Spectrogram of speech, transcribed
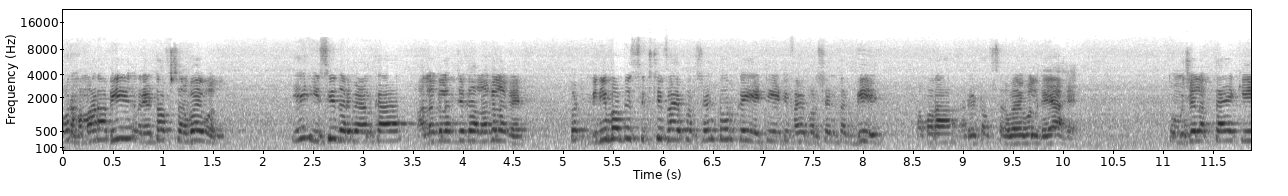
और हमारा भी रेट ऑफ़ सर्वाइवल ये इसी दरमियान का अलग अलग जगह अलग अलग है बट मिनिमम भी 65 परसेंट और कई 80-85 परसेंट तक भी हमारा रेट ऑफ़ सर्वाइवल गया है। तो मुझे लगता है कि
